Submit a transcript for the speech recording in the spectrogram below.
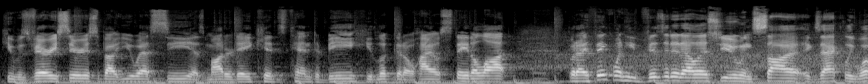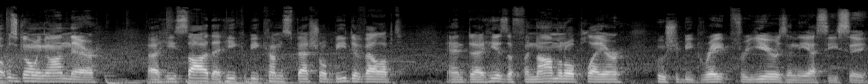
He was very serious about USC, as modern day kids tend to be. He looked at Ohio State a lot. But I think when he visited LSU and saw exactly what was going on there, uh, he saw that he could become special, be developed, and uh, he is a phenomenal player who should be great for years in the SEC.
